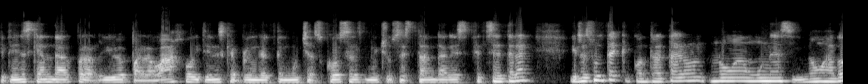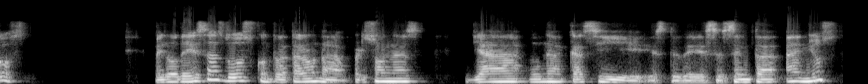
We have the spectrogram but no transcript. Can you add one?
que tienes que andar para arriba y para abajo y tienes que aprenderte muchas cosas, muchos estándares, etcétera. Y resulta que contrataron no a una, sino a dos. Pero de esas dos contrataron a personas ya una casi este, de 60 años,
